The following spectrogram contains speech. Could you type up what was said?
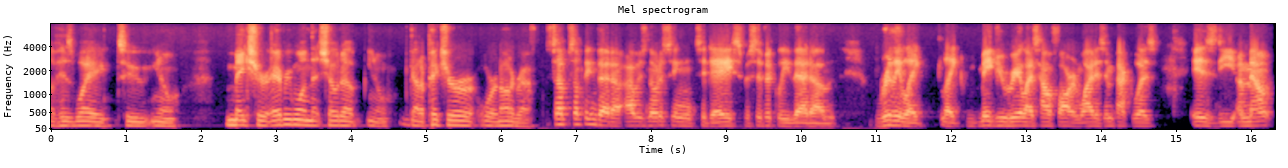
of his way to you know make sure everyone that showed up you know got a picture or an autograph. Some, something that uh, I was noticing today specifically that um, really like like made you realize how far and wide his impact was is the amount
